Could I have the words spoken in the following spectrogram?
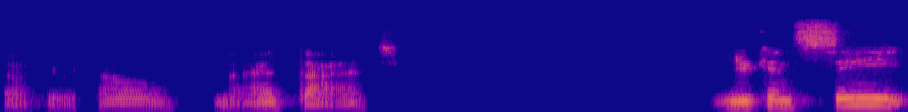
So here we go, and add that. You can see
